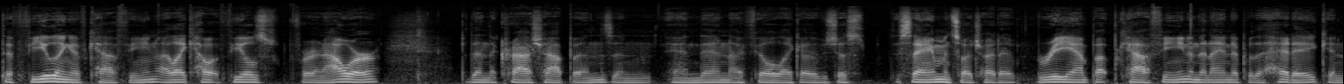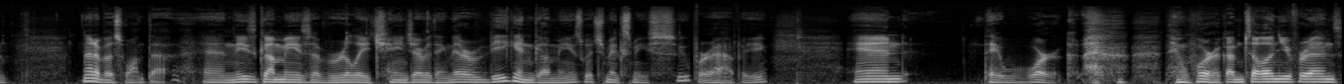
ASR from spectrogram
the feeling of caffeine. I like how it feels for an hour, but then the crash happens, and and then I feel like I was just the same, and so I try to reamp up caffeine, and then I end up with a headache, and none of us want that. And these gummies have really changed everything. They're vegan gummies, which makes me super happy, and they work. they work. I'm telling you, friends.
